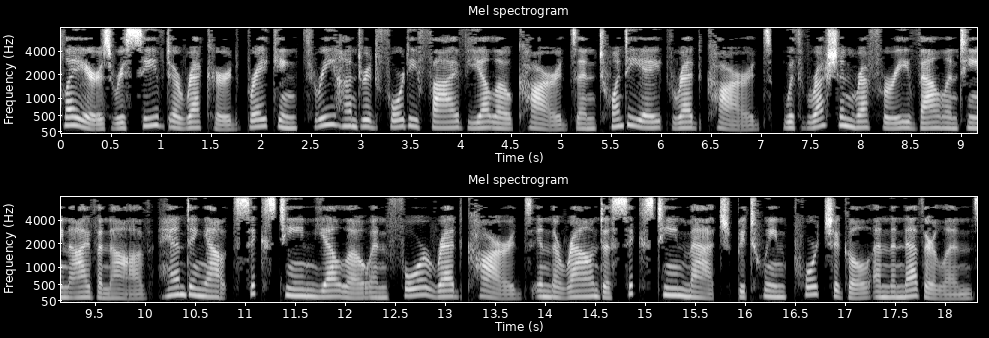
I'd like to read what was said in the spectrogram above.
Players received a record-breaking 345 yellow cards and 28 red cards, with Russian referee Valentin Ivanov handing out 16 yellow and 4 red cards in the round of 16 match between Portugal and the Netherlands,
